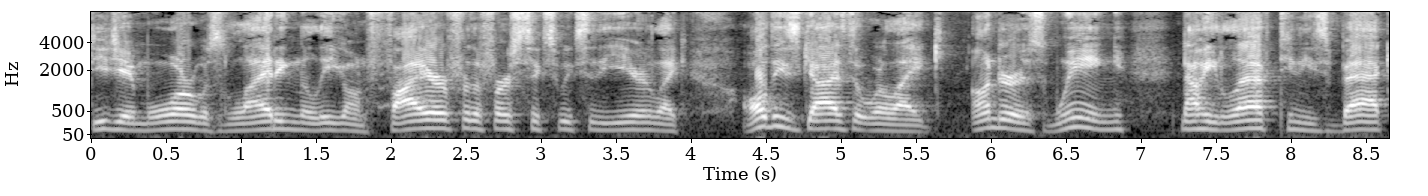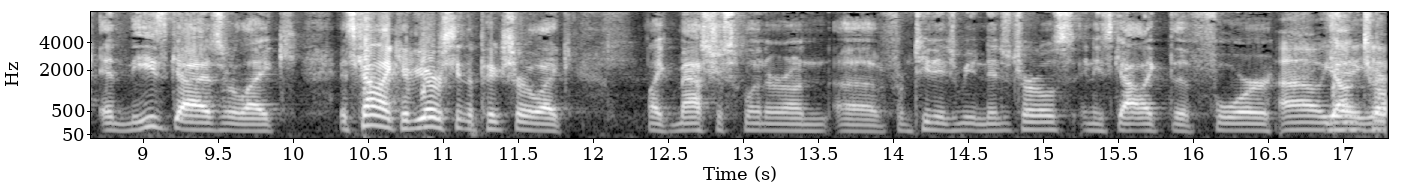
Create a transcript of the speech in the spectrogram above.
DJ Moore was lighting the league on fire for the first six weeks of the year. Like all these guys that were like under his wing, now he left and he's back, and these guys are like it's kind of like have you ever seen the picture like like Master Splinter on uh, from Teenage Mutant Ninja Turtles, and he's got like the four Oh, yeah, young turtles yeah.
